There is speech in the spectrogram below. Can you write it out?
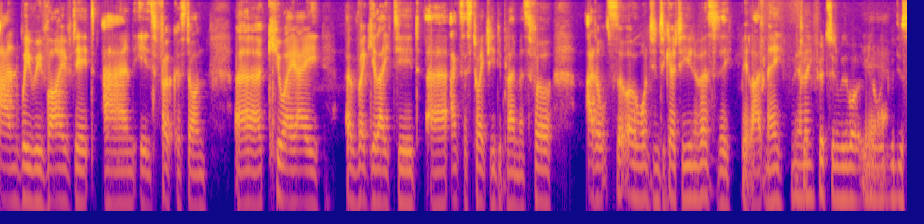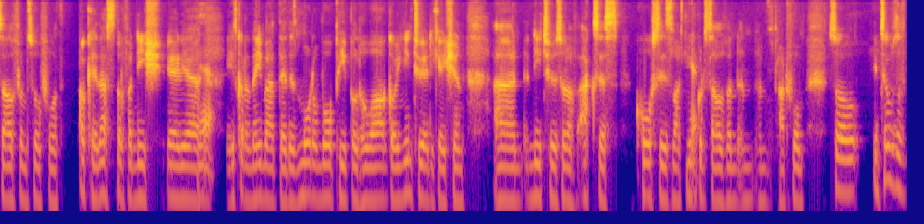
And we revived it and it's focused on uh, QAA uh, regulated uh, access to HE diplomas for adults that are wanting to go to university, a bit like me, really. Fits in with what you yeah. know with, with yourself and so forth okay, that's sort of a niche area. Yeah. It's got a name out there. There's more and more people who are going into education and need to sort of access courses like yeah. yourself and, and, and platform. So in terms of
